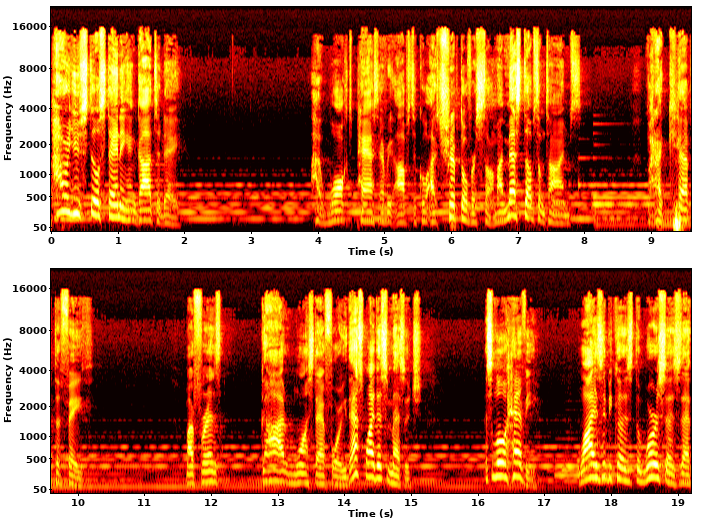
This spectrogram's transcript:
How are you still standing in God today? I walked past every obstacle. I tripped over some. I messed up sometimes, but I kept the faith. My friends, God wants that for you. That's why this message it's a little heavy. Why is it? Because the word says that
